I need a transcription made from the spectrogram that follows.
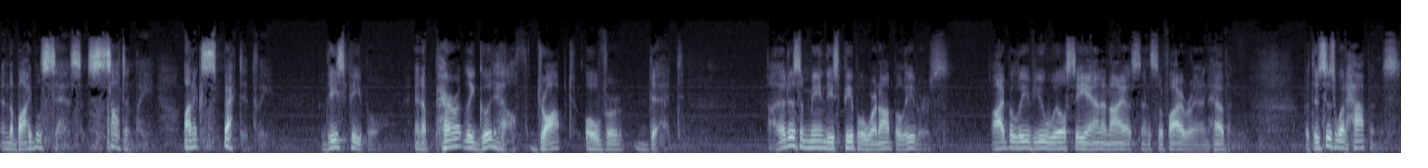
And the Bible says, suddenly, unexpectedly, these people, in apparently good health, dropped over dead. Now, that doesn't mean these people were not believers. I believe you will see Ananias and Sapphira in heaven. But this is what happens.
